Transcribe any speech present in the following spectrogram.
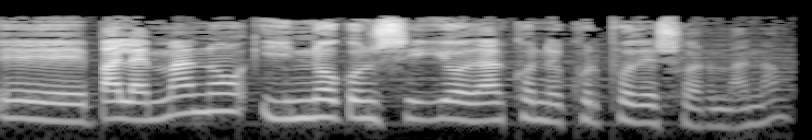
eh, pala en mano y no consiguió dar con el cuerpo de su hermana.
